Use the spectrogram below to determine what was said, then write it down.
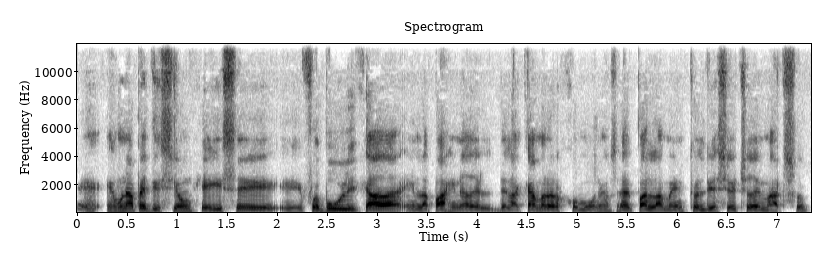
Eh, es una petición que hice, eh, fue publicada en la página de la Cámara de los Comunes, o sea, del Parlamento, el 18 de marzo.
